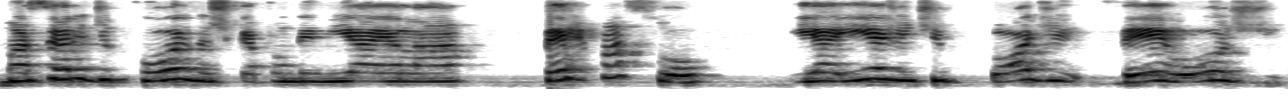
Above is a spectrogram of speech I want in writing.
uma série de coisas que a pandemia ela perpassou. E aí a gente pode ver hoje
